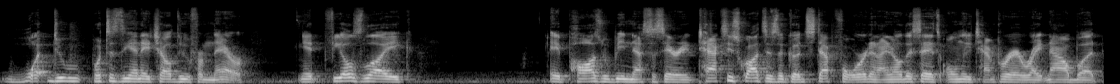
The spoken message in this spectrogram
what do what does the NHL do from there? It feels like a pause would be necessary. Taxi squads is a good step forward, and I know they say it's only temporary right now, but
